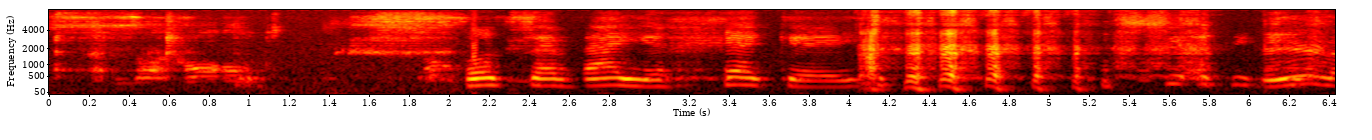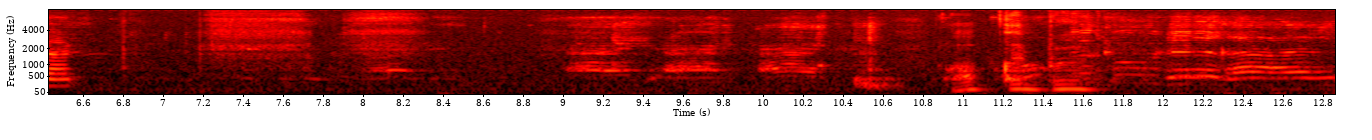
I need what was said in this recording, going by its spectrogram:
En daar kwam Wat zijn wij een gek, hé. Heerlijk. op de boek. boerderij.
